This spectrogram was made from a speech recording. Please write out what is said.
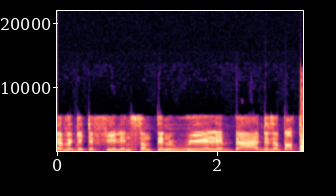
You ever get the feeling something really bad is about to...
